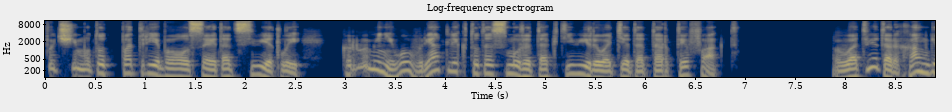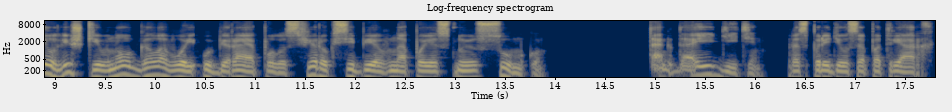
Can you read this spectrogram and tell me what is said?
почему тут потребовался этот светлый. Кроме него вряд ли кто-то сможет активировать этот артефакт. В ответ Архангел лишь кивнул головой, убирая полусферу к себе в напоясную сумку. «Тогда идите», – распорядился патриарх.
